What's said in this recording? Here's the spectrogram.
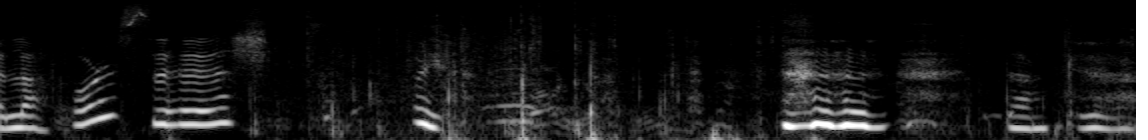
pala, horses. Uy. Danke.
